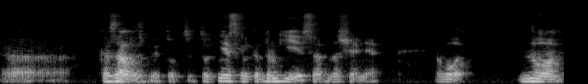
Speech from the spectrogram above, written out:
э, казалось бы, тут, тут несколько другие соотношения. Вот. Но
